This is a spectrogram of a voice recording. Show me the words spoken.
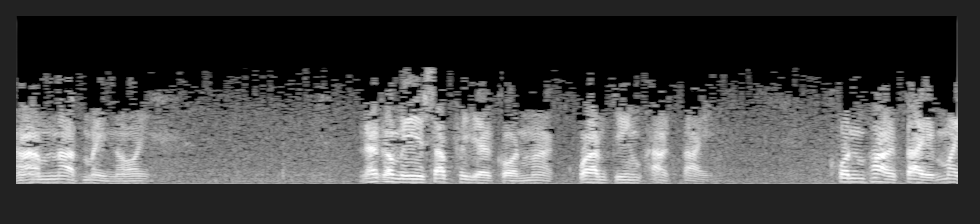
หาอำนาจไม่น้อย และก็มีทรัพยากรมาก ความจริงภาคใต้ คนภาคใต้ไม่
